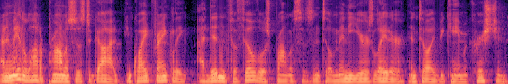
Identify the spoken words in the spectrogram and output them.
And I made a lot of promises to God. And quite frankly, I didn't fulfill those promises until many years later, until I became a Christian.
